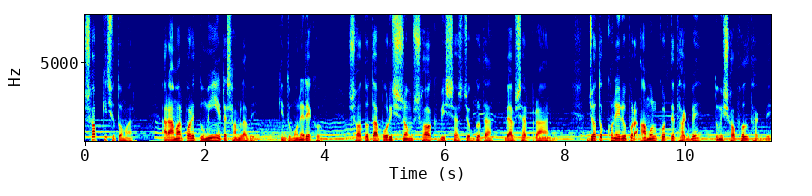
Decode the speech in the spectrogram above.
সব কিছু তোমার। আর আমার পরে তুমিই এটা সামলাবে। কিন্তু মনে রেখো, সততা, পরিশ্রম, শখ বিশ্বাসযোগ্যতা ব্যবসার প্রাণ। যতক্ষণ এর উপর আমল করতে থাকবে, তুমি সফল থাকবে।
